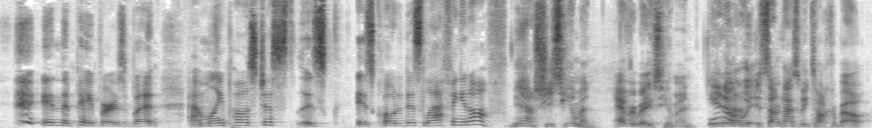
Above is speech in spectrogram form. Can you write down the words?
in the papers, but Emily Post just is is quoted as laughing it off. Yeah, she's human. Everybody's human. You know, sometimes we talk about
